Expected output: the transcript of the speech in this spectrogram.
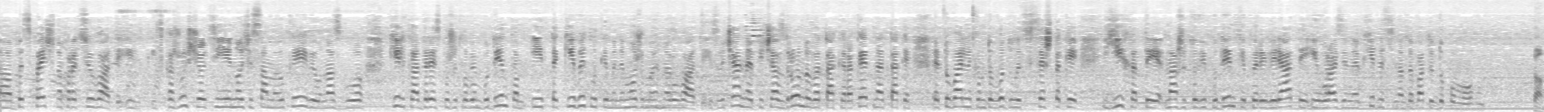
е, безпечно працювати. І, і скажу, що цієї ночі саме у Києві у нас було кілька адрес по житловим будинкам, і такі виклики ми не можемо ігнорувати. І звичайно, під час дронової атаки, ракетної атаки рятувальникам доводилось все ж таки їхати на житлові будинки, перевіряти і у разі необхідності надавати допомогу. Так,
